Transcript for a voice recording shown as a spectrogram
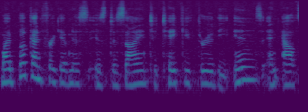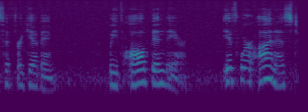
My book on forgiveness is designed to take you through the ins and outs of forgiving. We've all been there. If we're honest,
